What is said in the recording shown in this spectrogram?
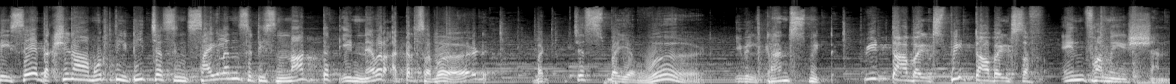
we say Dakshinamurti teaches in silence, it is not that he never utters a word, but just by a word, he will transmit petabytes, petabytes of information.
